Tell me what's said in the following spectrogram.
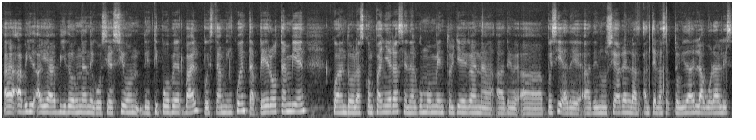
ha, ha habido una negociación de tipo verbal, pues también cuenta, pero también cuando las compañeras en algún momento llegan a, a, pues sí, a, denunciar en ante las autoridades laborales,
